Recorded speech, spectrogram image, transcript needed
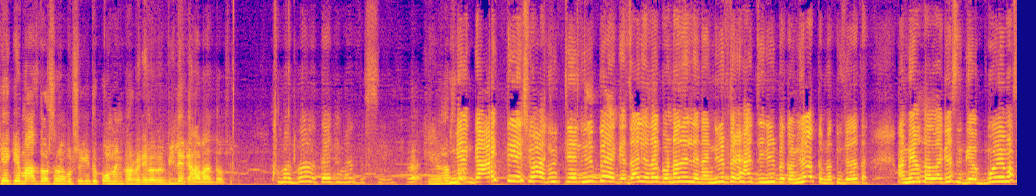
কে কে মাছ ধরছেন অবশ্যই কিন্তু কমেন্ট করবেন এইভাবে বিলে কারা মাছ ধরছেন। বউ তাকে মাছ? গাইতে না তুই যাতে আমি এলসা লাগেছি গে বয়ে মাছ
